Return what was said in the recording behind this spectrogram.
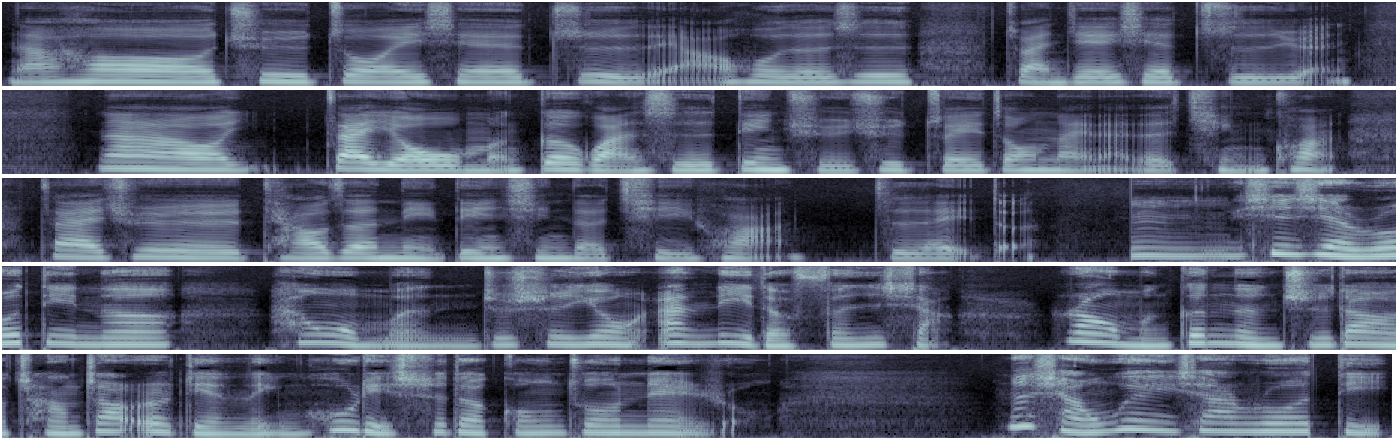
然后去做一些治疗或者是转接一些资源。那再由我们各管师定期去追踪奶奶的情况，再去调整拟定新的计划之类的。嗯，谢谢 Rody 呢，和我们就是用案例的分享。让我们更能知道长照二点零护理师的工作内容。那想问一下 Rody，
